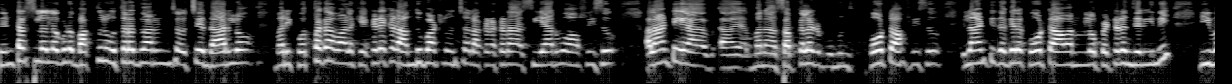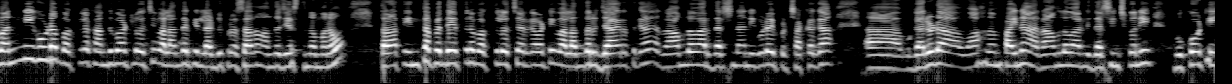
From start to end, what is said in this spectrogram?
సెంటర్స్లలో కూడా భక్తులు ఉత్తర ద్వారం నుంచి వచ్చే దారిలో మరి కొత్తగా వాళ్ళకి ఎక్కడెక్కడ అందుబాటులో ఉంచాలో అక్కడక్కడ సిఆర్ఓ ఆఫీసు అలాంటి మన సబ్ కలెక్టర్ కోర్టు ఆఫీసు ఇలాంటి దగ్గర కోర్టు ఆవరణలో పెట్టడం జరిగింది. ఇవన్నీ కూడా భక్తులకు అందుబాటులో వచ్చి వాళ్ళందరికీ లడ్డు ప్రసాదం అందజేస్తున్నాం మనం. తర్వాత ఇంత పెద్ద ఎత్తున భక్తులు వచ్చారు కాబట్టి వాళ్ళందరూ జాగ్రత్తగా రాములవారి దర్శనాన్ని కూడా ఇప్పుడు చక్కగా ఆ, గరుడ వాహనం పైన రాములవారిని దర్శించుకొని ముక్కోటి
